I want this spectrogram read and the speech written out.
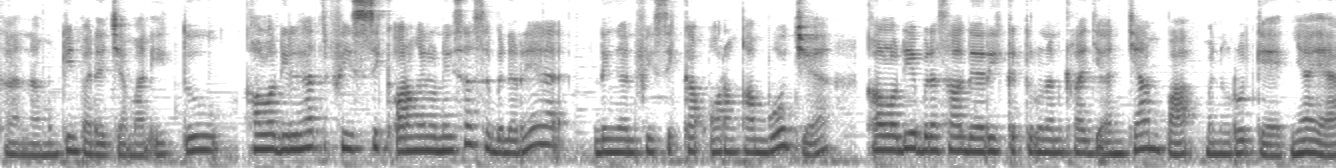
karena mungkin pada zaman itu kalau dilihat fisik orang Indonesia sebenarnya dengan fisik orang Kamboja kalau dia berasal dari keturunan kerajaan Champa menurut gayetnya ya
